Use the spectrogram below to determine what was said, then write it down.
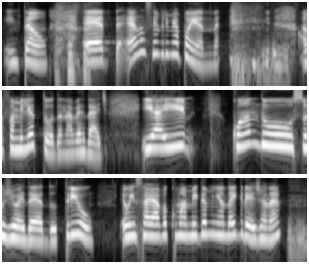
Então, é, ela sempre me apoiando, né? A família toda, na verdade. E aí, quando surgiu a ideia do trio, eu ensaiava com uma amiga minha da igreja, né? Uhum.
